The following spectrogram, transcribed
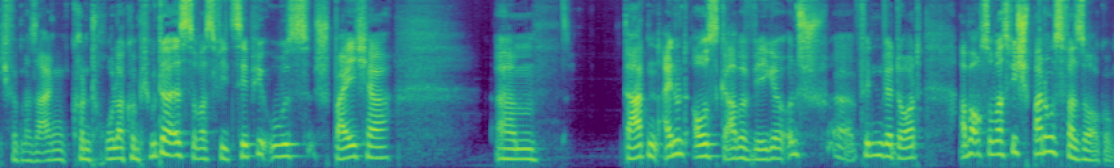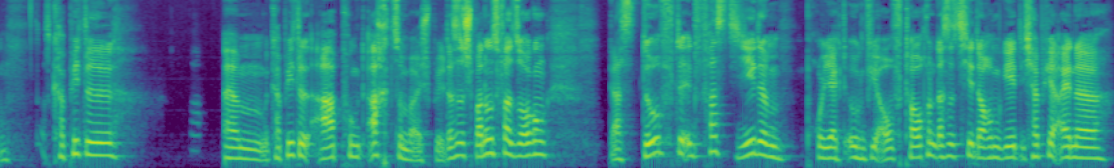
ich würde mal sagen, Controller-Computer ist, sowas wie CPUs, Speicher, ähm, Daten, Ein- und Ausgabewege und äh, finden wir dort, aber auch sowas wie Spannungsversorgung. Das Kapitel, ähm, Kapitel A.8 zum Beispiel, das ist Spannungsversorgung. Das dürfte in fast jedem Projekt irgendwie auftauchen, dass es hier darum geht, ich habe hier eine,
